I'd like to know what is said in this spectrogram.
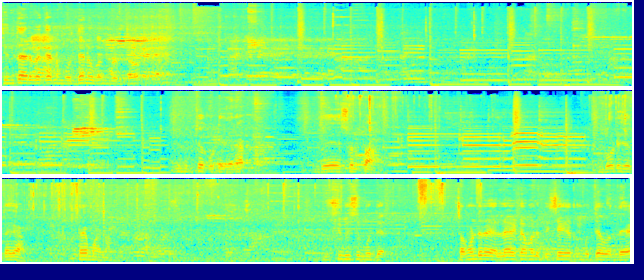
ತಿಂತಾ ಇರ್ಬೇಕಾದ್ರೆ ಮುದ್ದೆನೂ ಬಂದುಬಿಡ್ತು. ಮುದ್ದೆ ಕೊಟ್ಟಿದ್ದಾರೆ. ಇದೇ ಸ್ವಲ್ಪ ಬೋಟಿ ಜೊತೆಗೆ ಫ್ರೈ ಮಾಡೋಣ. ಬಿಸಿ ಬಿಸಿ ಮುದ್ದೆ. ತೊಗೊಂಡಿರೋ ಎಲ್ಲ ಐಟಮಲ್ಲಿ ಬಿಸಿಯಾಗಿರೋ ಮುದ್ದೆ ಒಂದೇ.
